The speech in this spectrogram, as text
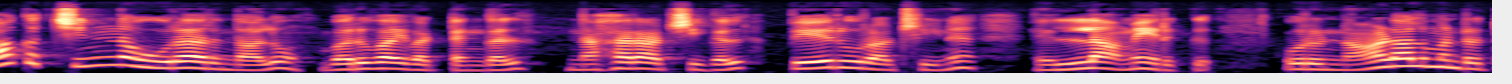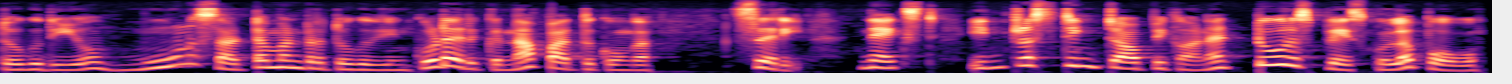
பார்க்க சின்ன ஊராக இருந்தாலும் வருவாய் வட்டங்கள் நகராட்சிகள் பேரூராட்சின்னு எல்லாமே இருக்குது ஒரு நாடாளுமன்ற தொகுதியும் மூணு சட்டமன்ற தொகுதியும் கூட இருக்குன்னா பார்த்துக்கோங்க. சரி நெக்ஸ்ட் இன்ட்ரெஸ்டிங் டாப்பிக்கான டூரிஸ்ட் பிளேஸ்க்குள்ளே போவோம்.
